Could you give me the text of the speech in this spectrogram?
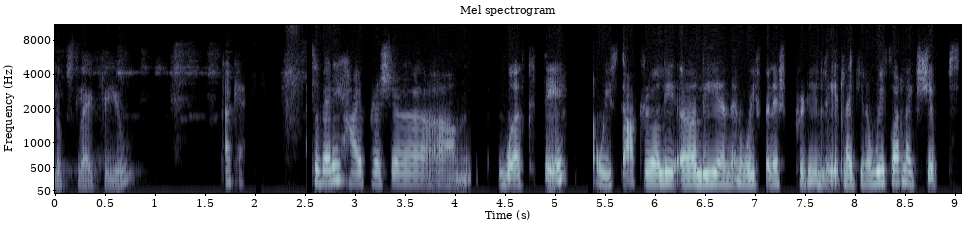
looks like for you? Okay. It's a very high pressure um, work day. We start really early and then we finish pretty late. Like, you know, we've got like shifts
